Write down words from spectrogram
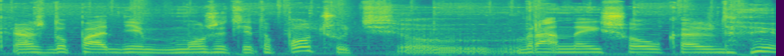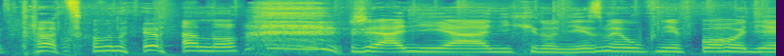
Každopádne môžete to počuť v rannej show každé pracovné ráno, že ani ja, ani Chino nie sme úplne v pohode.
